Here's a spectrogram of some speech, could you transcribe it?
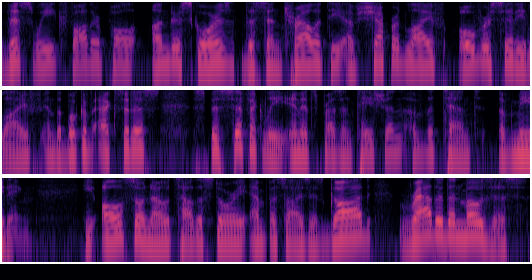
This week, Father Paul underscores the centrality of shepherd life over city life in the book of Exodus, specifically in its presentation of the tent of meeting. He also notes how the story emphasizes God rather than Moses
